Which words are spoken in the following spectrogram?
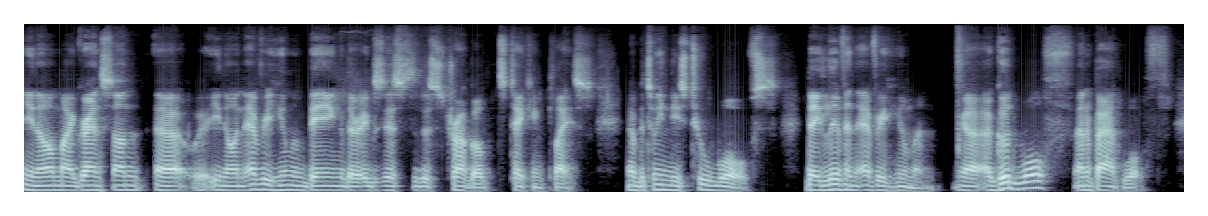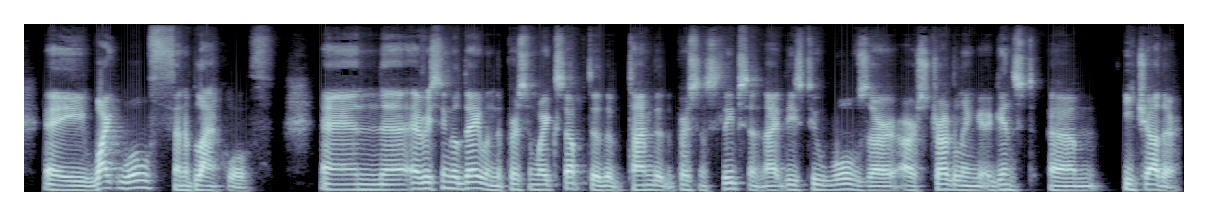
you know my grandson uh, you know in every human being there exists this struggle that's taking place you know, between these two wolves. They live in every human uh, a good wolf and a bad wolf a white wolf and a black wolf. And uh, every single day when the person wakes up to the time that the person sleeps at night these two wolves are are struggling against um, each other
